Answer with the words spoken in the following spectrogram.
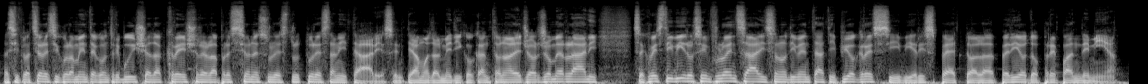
La situazione sicuramente contribuisce ad accrescere la pressione sulle strutture sanitarie. Sentiamo dal medico cantonale Giorgio Merlani se questi virus influenzali sono diventati più aggressivi rispetto al periodo pre-pandemia.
